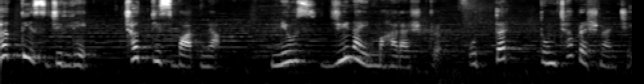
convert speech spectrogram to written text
छत्तीस जिल्हे छत्तीस बातम्या. News G nine Maharashtra. उत्तर तुमच्या प्रश्नांची.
